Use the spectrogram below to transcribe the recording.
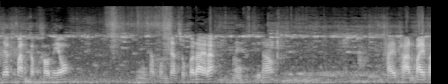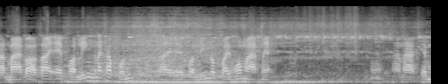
เดี๋ยวปั้นกับข้าวเหนียวนี่ครับผมจัดสุกก็ได้ละนี่พี่น้องใครผ่านไปผ่านมาก็ใต้แอร์พอร์ตลิงนะครับผม ใต้แอร์พอร์ตลิงรถไฟหัวหมากเนี่ยอาอาณาแคมป์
